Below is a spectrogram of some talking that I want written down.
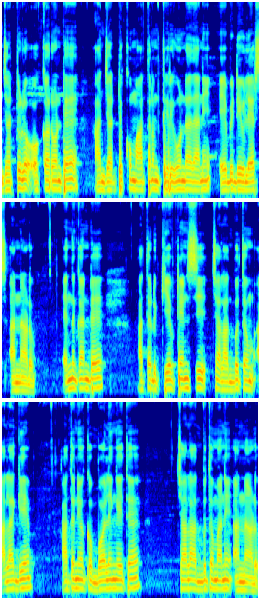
జట్టులో ఒక్కరుంటే ఆ జట్టుకు మాత్రం తిరిగి ఉండదని ఏబీ డివిలియర్స్ అన్నాడు. ఎందుకంటే అతడు కెప్టెన్సీ చాలా అద్భుతం. అలాగే అతని యొక్క బౌలింగ్ అయితే చాలా అద్భుతం అని అన్నాడు.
